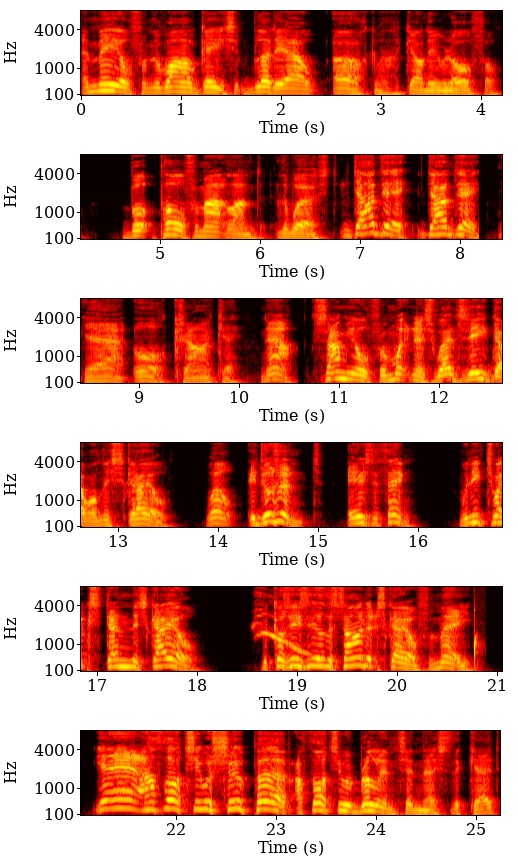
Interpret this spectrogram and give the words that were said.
Emil from the Wild Geese, bloody hell. Oh my god, he were awful. But Paul from Outland, the worst. Daddy, Daddy. Yeah, oh crikey. Now, Samuel from Witness, where does he go on this scale? Well, he doesn't. Here's the thing. We need to extend the scale. Because he's the other side of the scale for me. Yeah, I thought she was superb. I thought she was brilliant in this, the kid.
